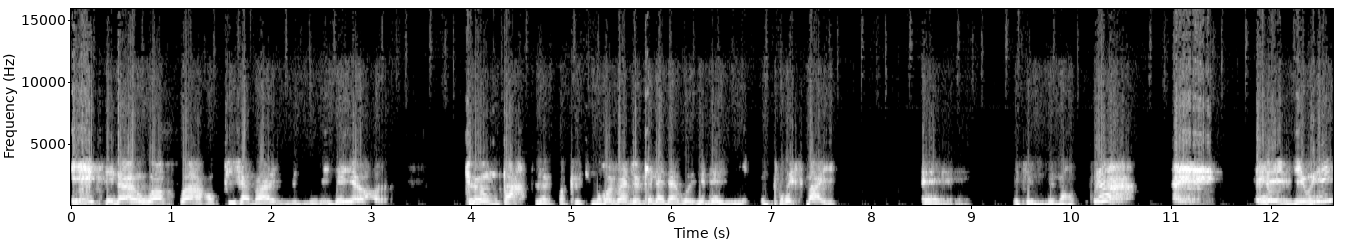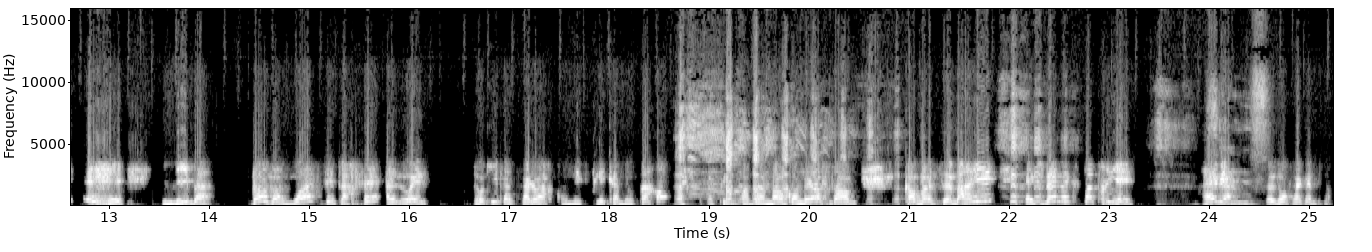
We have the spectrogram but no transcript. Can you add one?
Et c'est là où un soir, en pyjama, il me dit, mais d'ailleurs, euh, que on parte, que tu me rejoignes au Canada ou aux États-Unis, on pourrait se marier. Euh, C'était une demande. Et là, il me dit oui. Et il dit, bah, dans un mois, c'est parfait à Noël. Donc il va falloir qu'on explique à nos parents, parce que moi d'un qu'on est ensemble, qu'on va se marier et que je vais m'expatrier. Très bien, faisons ça comme ça.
